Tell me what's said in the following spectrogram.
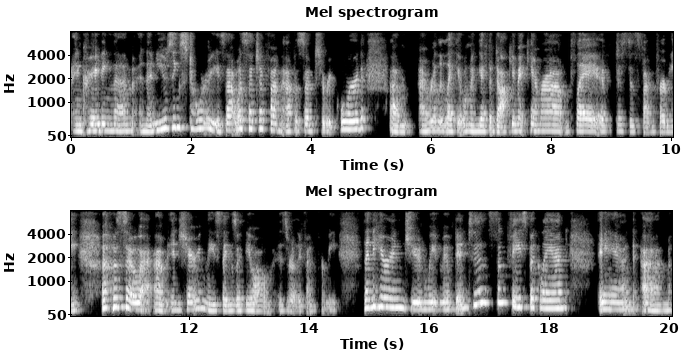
and creating them and then using stories. That was such a fun episode to record. Um, I really like it when we can get the document camera out and play. It just is fun for me. so, um, in sharing these things with you all is really fun for me. Then here in June, we've moved into some Facebook land. And um,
